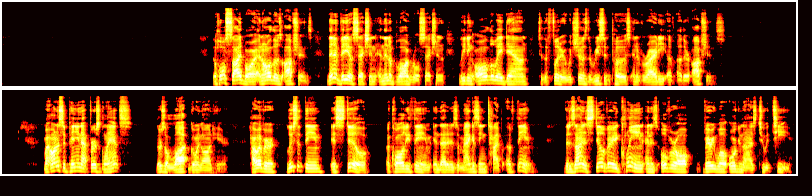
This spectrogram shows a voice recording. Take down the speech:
the whole sidebar and all those options, then a video section, and then a blog roll section, leading all the way down to the footer, which shows the recent posts and a variety of other options. My honest opinion at first glance, there's a lot going on here. However, Lucid Theme is still a quality theme in that it is a magazine type of theme. The design is still very clean and is overall very well organized to a T.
